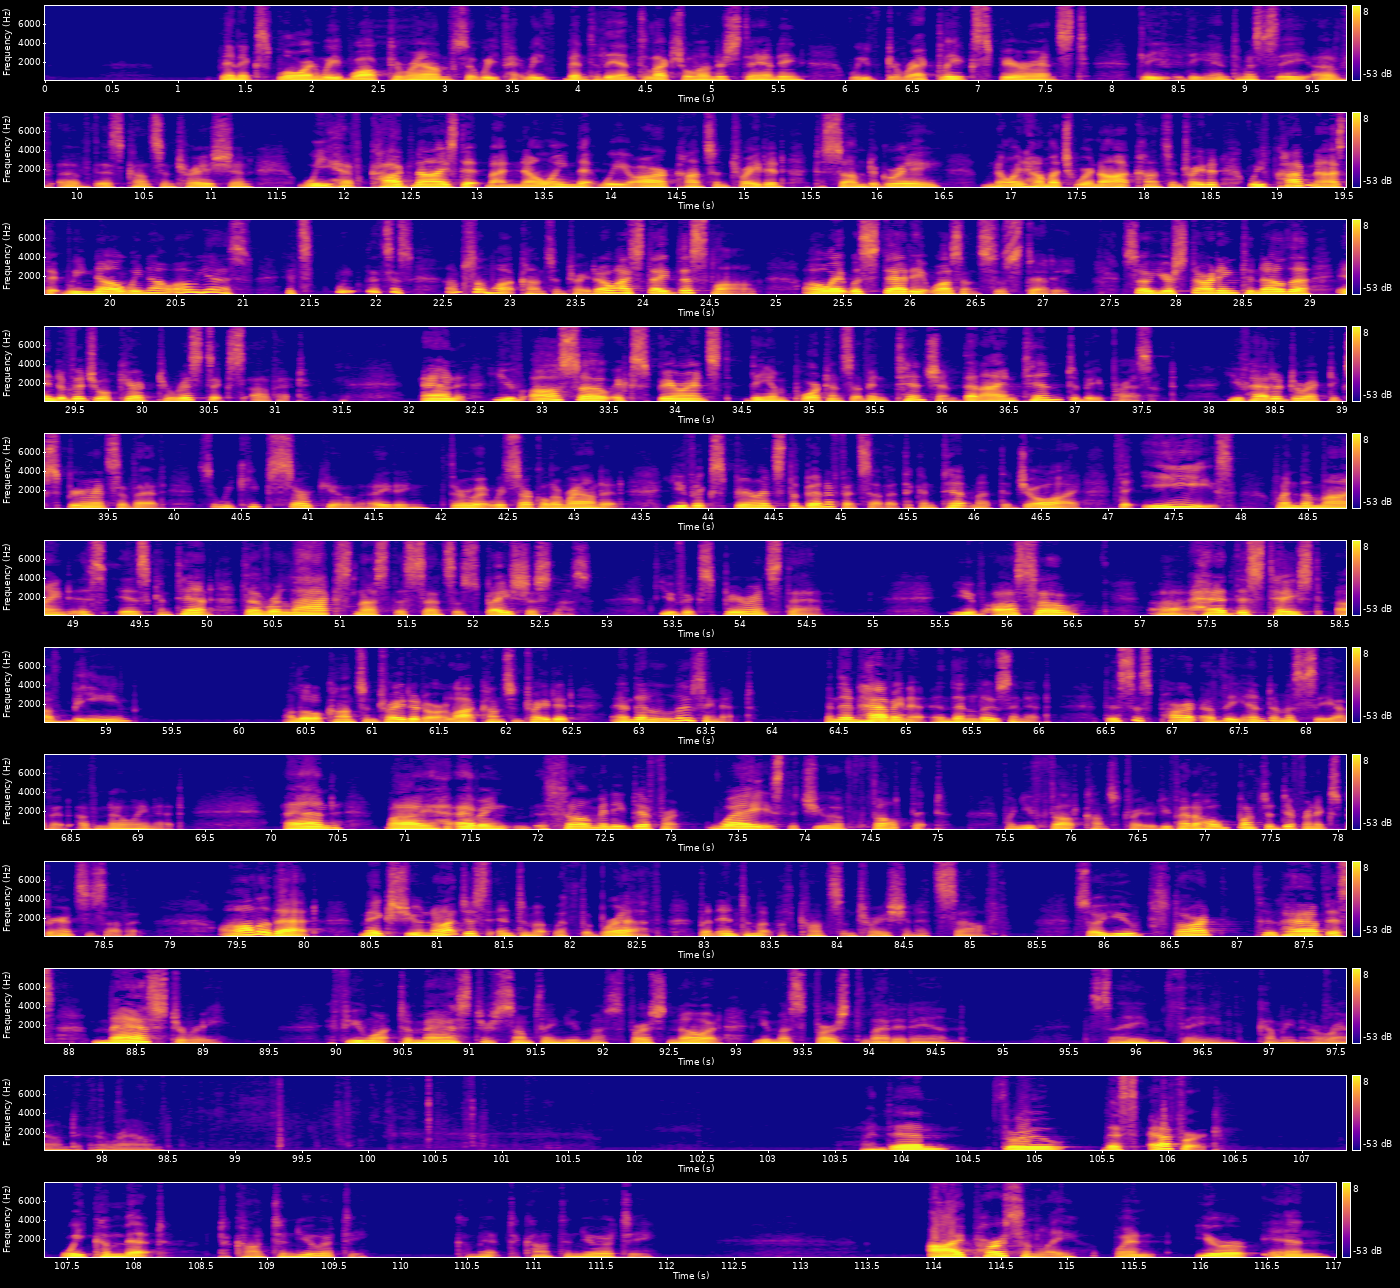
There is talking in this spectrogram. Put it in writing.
been exploring. We've walked around, so we've we've been to the intellectual understanding. We've directly experienced the the intimacy of of this concentration. We have cognized it by knowing that we are concentrated to some degree, knowing how much we're not concentrated. We've cognized it. We know. We know. Oh yes, it's we, this is. I'm somewhat concentrated. Oh, I stayed this long. Oh, it was steady. It wasn't so steady. So you're starting to know the individual characteristics of it. And you've also experienced the importance of intention, that I intend to be present. You've had a direct experience of that. So we keep circulating through it. We circle around it. You've experienced the benefits of it the contentment, the joy, the ease when the mind is, is content, the relaxedness, the sense of spaciousness. You've experienced that. You've also uh, had this taste of being a little concentrated or a lot concentrated and then losing it, and then having it and then losing it. This is part of the intimacy of it, of knowing it. And by having so many different ways that you have felt it, when you felt concentrated, you've had a whole bunch of different experiences of it. All of that makes you not just intimate with the breath, but intimate with concentration itself. So you start to have this mastery. If you want to master something, you must first know it. You must first let it in. The same theme coming around and around. And then through this effort, we commit to continuity. Commit to continuity. I personally, when you're in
